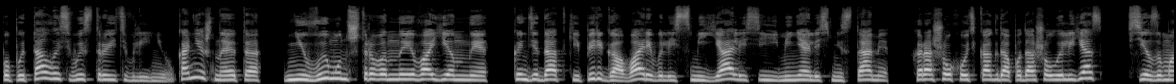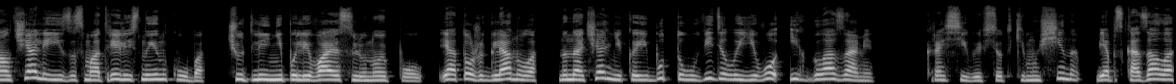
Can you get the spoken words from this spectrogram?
попыталась выстроить в линию. Конечно, это не вымунштрованные военные, Кандидатки переговаривались, смеялись и менялись местами. Хорошо, хоть когда подошел Ильяс, все замолчали и засмотрелись на инкуба, чуть ли не поливая слюной пол. Я тоже глянула на начальника и будто увидела его их глазами. Красивый все-таки мужчина, я бы сказала,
